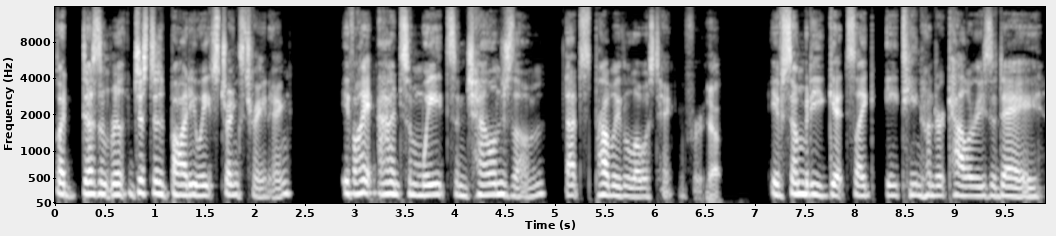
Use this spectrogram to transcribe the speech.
but doesn't really just does body weight strength training. If I add some weights and challenge them, that's probably the lowest hanging fruit. Yep. If somebody gets like 1800 calories a day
